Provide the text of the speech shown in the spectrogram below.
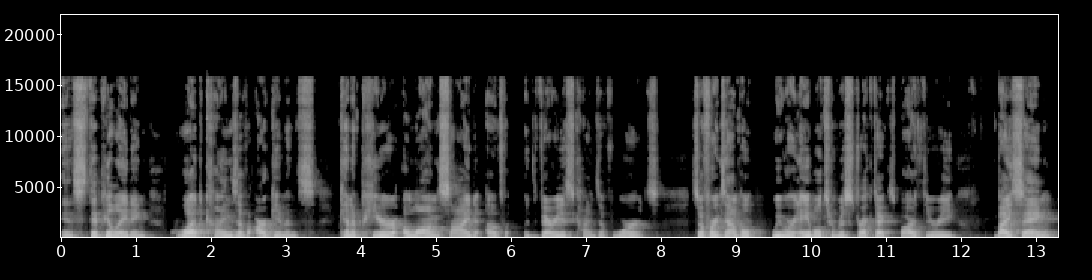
in stipulating what kinds of arguments can appear alongside of various kinds of words. So for example, we were able to restrict X-bar theory by saying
